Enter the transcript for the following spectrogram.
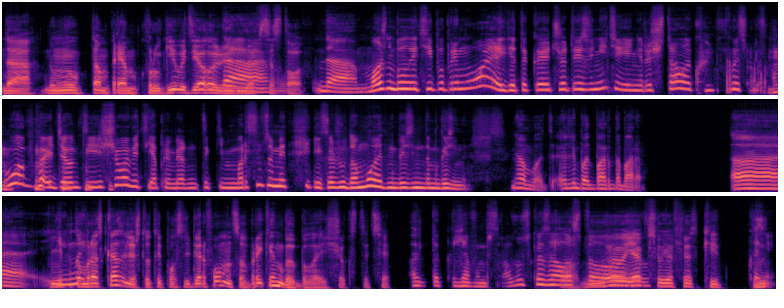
Да, ну мы там прям круги вы делали на Да, все сто. да. Можно было идти по прямой, а я такая, что-то извините, я не рассчитала пивко, пойдемте еще, ведь я примерно такими маршрутами и хожу домой от магазина до магазина. Ну вот, либо от бара до бара. А, Мне потом мы... рассказывали, что ты после перформанса в Bad была еще, кстати. А, так я вам сразу сказала, Ладно, ну, я что... все, я все-таки Коне-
